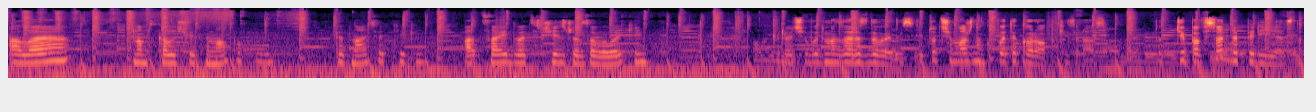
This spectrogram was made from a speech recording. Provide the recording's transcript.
але нам сказали, що їх нема, походу. 15 тільки. А цей 26 вже завеликий. Коротше, будемо зараз дивитися. І тут ще можна купити коробки зразу. Тут, типа, все для переїзду.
